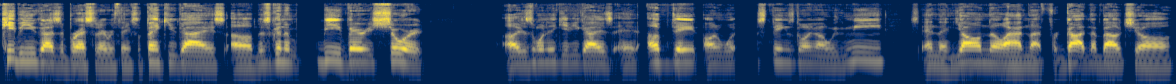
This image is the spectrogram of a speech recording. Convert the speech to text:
keeping you guys abreast of everything. So thank you guys. Um, it's gonna be very short. I just wanted to give you guys an update on what things going on with me, and that y'all know I have not forgotten about y'all.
